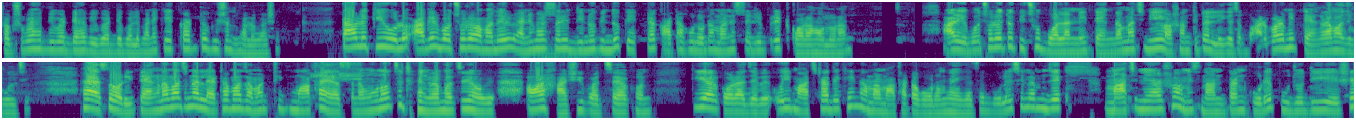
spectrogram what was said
সবসময় হ্যাপি বার্থডে হ্যাপি বার্থডে বলে। মানে কেক কাটতেও ভীষণ ভালোবাসে। তাহলে কি হলো? আগের বছরও আমাদের অ্যানিভার্সারির দিনও কিন্তু কেকটা কাটা হলো না মানে সেলিব্রেট করা হলো না। আর এবছরে তো কিছু বলার নেই, ট্যাংরা মাছ নিয়ে অশান্তিটা লেগেছে। বারবার আমি ট্যাংরা মাছ বলছি। হ্যাঁ সরি ট্যাংরা মাছ না ল্যাঠা মাছ আমার ঠিক মাথায় আসছে না, মনে হচ্ছে ট্যাংরা মাছই হবে। আমার হাসি পাচ্ছে এখন। কি আর করা যাবে? ওই মাছটা দেখেই না আমার মাথাটা গরম হয়ে গেছে। বলেছিলাম যে, মাছ নিয়ে আসো, আমি স্নান টান করে পুজো দিয়ে এসে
